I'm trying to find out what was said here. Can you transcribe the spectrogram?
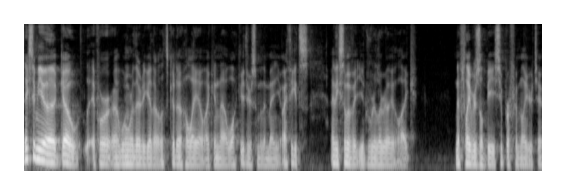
Next time you uh, go, if we're uh, when we're there together, let's go to Haleo. I can uh, walk you through some of the menu. I think it's I think some of it you'd really really like. The flavors will be super familiar too.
